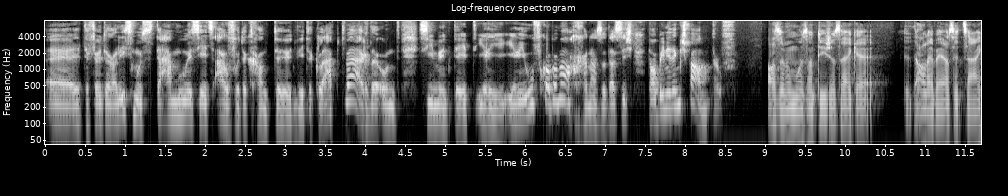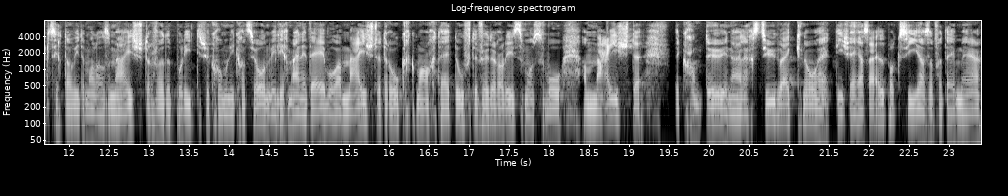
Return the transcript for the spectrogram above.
äh, der Föderalismus, der muss jetzt auch von den Kantonen wieder gelebt werden und sie müssen dort ihre, ihre Aufgaben machen. Also das ist, da bin ich dann gespannt drauf. Also man muss natürlich schon sagen, Alain Berset zeigt sich da wieder mal als Meister von der politischen Kommunikation, weil ich meine, der, der am meisten Druck gemacht hat auf den Föderalismus, wo am meisten der Kanton eigentlich das Zeug weggenommen hat, ist er selber gewesen. Also von dem her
